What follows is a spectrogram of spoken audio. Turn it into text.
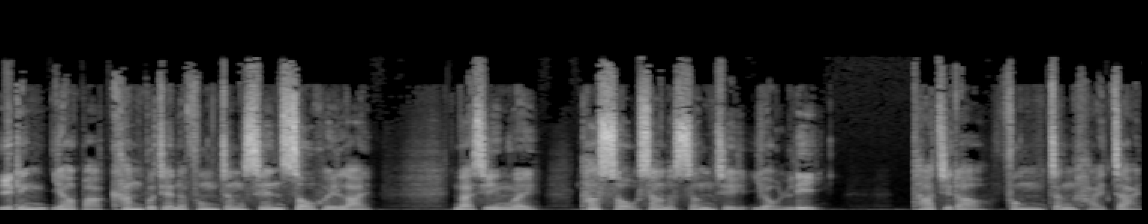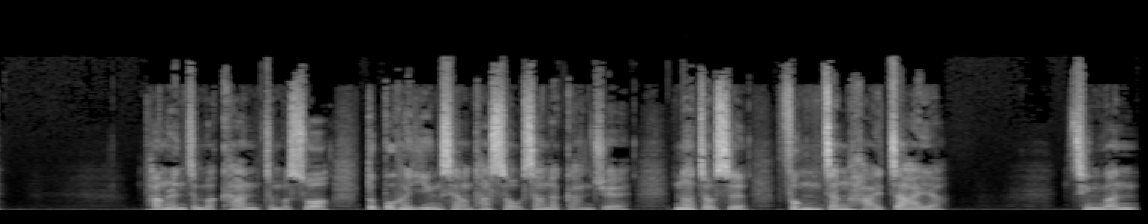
一定要把看不见的风筝先收回来，那是因为他手上的绳子有力，他知道风筝还在。旁人怎么看、怎么说都不会影响他手上的感觉，那就是风筝还在呀。请问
